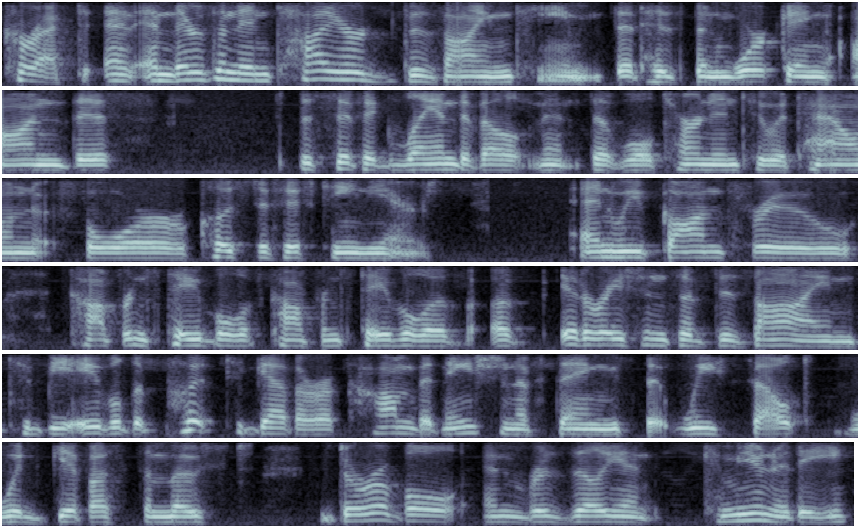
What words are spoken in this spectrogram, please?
Correct. And, and there's an entire design team that has been working on this specific land development that will turn into a town for close to 15 years and we've gone through conference table of conference table of, of iterations of design to be able to put together a combination of things that we felt would give us the most durable and resilient community,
